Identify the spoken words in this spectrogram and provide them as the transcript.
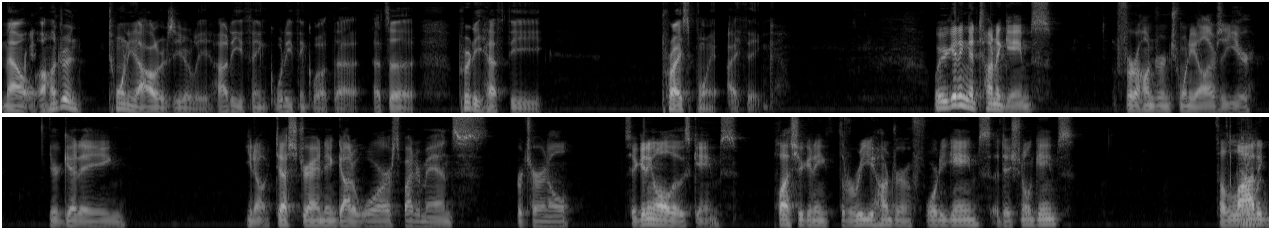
Now, Right. $120 yearly. How do you think? What do you think about that? That's a pretty hefty price point, I think. Well, you're getting a ton of games for $120 a year. You're getting, you know, Death Stranding, God of War, Spider Man's, Returnal. So you're getting all those games. Plus, you're getting 340 games, additional games. It's a lot of don't-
